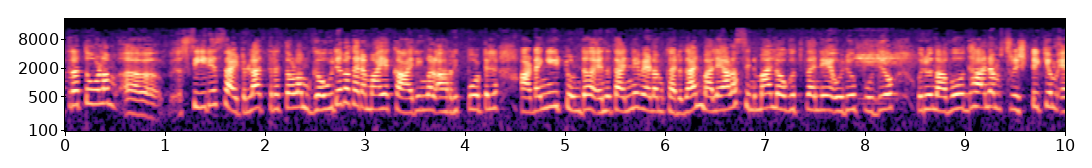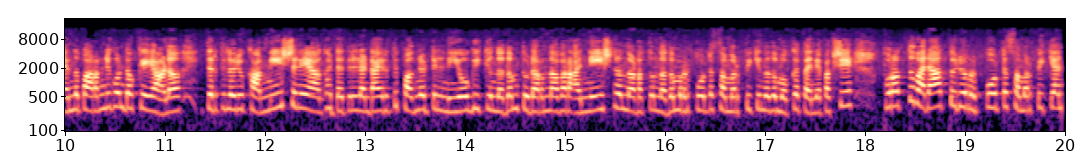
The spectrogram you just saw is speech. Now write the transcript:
അത്രത്തോളം സീരിയസ് ആയിട്ടുള്ള അത്രത്തോളം ഗൗരവകരമായ കാര്യങ്ങൾ ആ റിപ്പോർട്ടിൽ അടങ്ങിയിട്ടുണ്ട് എന്ന് തന്നെ വേണം കരുതാൻ. മലയാള സിനിമാ ലോകത്ത് തന്നെ ഒരു പുതിയ ഒരു നവോത്ഥാനം സൃഷ്ടിക്കും എന്ന് പറഞ്ഞുകൊണ്ടൊക്കെയാണ് ഇത്തരത്തിലൊരു കമ്മീഷനെ ആ ഘട്ടത്തിൽ രണ്ടായിരത്തി പതിനെട്ടിൽ നിയോഗിക്കുന്നതും തുടർന്ന് അവർ അന്വേഷണം നടത്തുന്നതും റിപ്പോർട്ട് സമർപ്പിക്കുന്നതും ഒക്കെ തന്നെ. പക്ഷേ പുറത്തു വരാത്തൊരു റിപ്പോർട്ട് സമർപ്പിക്കാൻ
